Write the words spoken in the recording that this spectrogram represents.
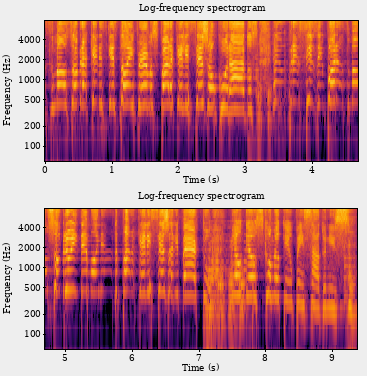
as mãos sobre aqueles que estão enfermos para que eles sejam curados. Eu preciso impor as mãos sobre o endemoniado para que ele seja liberto. Meu Deus, como eu tenho pensado nisso.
